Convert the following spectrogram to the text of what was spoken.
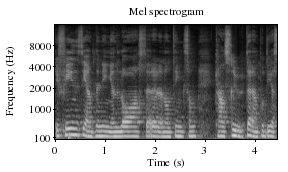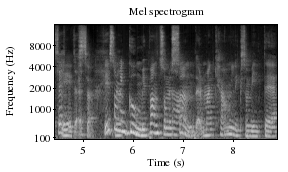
Det finns egentligen ingen laser eller någonting som kan sluta den på det sättet. Exakt. Det är som en gummiband som är ja. sönder. Man kan liksom inte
